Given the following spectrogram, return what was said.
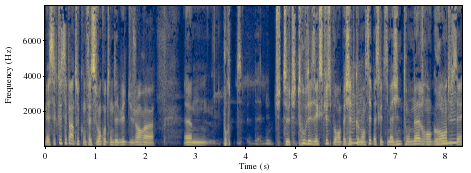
Mais est-ce que c'est pas un truc qu'on fait souvent quand on débute, du genre, euh, euh, pour tu, te, tu trouves des excuses pour empêcher de Mhm. commencer parce que tu imagines ton œuvre en grand, tu Mhm. sais,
